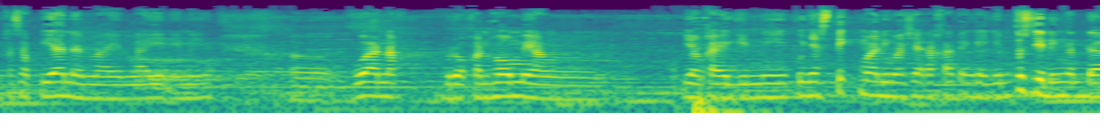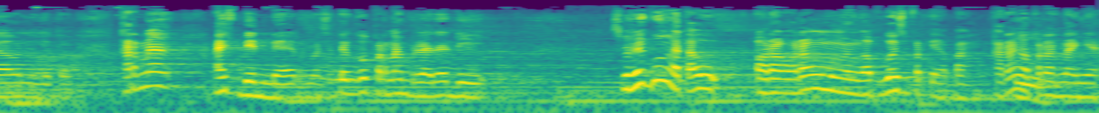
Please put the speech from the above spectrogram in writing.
kesepian dan lain-lain ini Eh, gue anak broken home yang yang kayak gini punya stigma di masyarakat yang kayak gini terus jadi ngedown gitu karena I've been there maksudnya gue pernah berada di sebenarnya gue nggak tahu orang-orang menganggap gue seperti apa karena nggak pernah nanya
